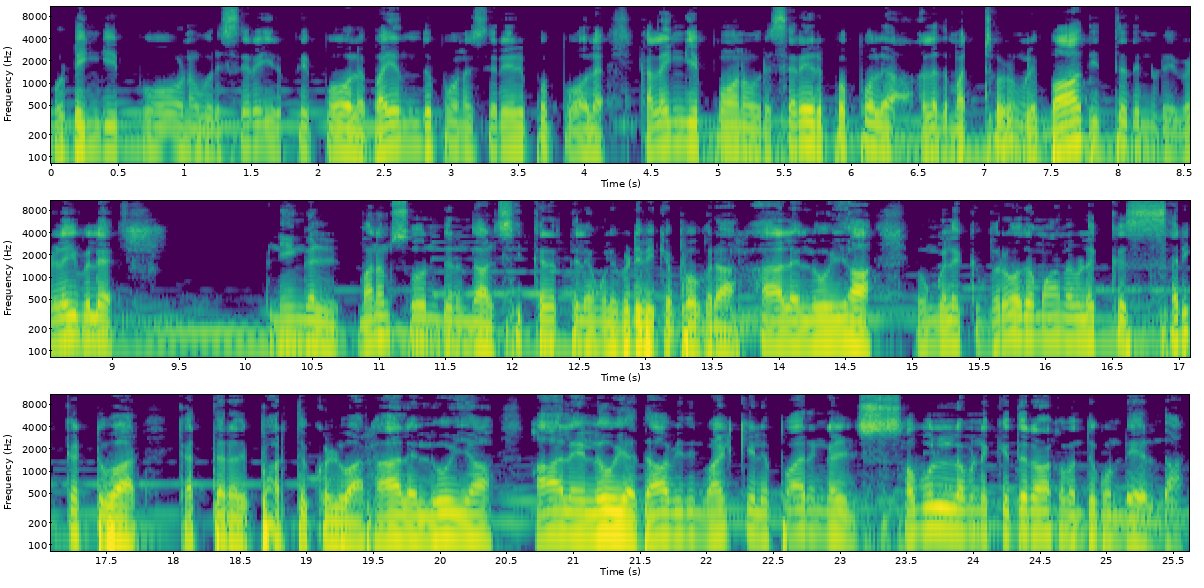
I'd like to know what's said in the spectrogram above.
ஒடுங்கி போன ஒரு சிறையிருப்பை போல பயந்து போன சிறையிருப்பை போல கலங்கி போன ஒரு சிறையிருப்பை போல அல்லது மற்றவர்களை பாதித்ததனுடைய விளைவில் நீங்கள் மனம் சோர்ந்திருந்தால் சீக்கிரத்தில் உங்களை விடுவிக்கப் போகிறார். ஹாலலூயா உங்களுக்கு விரோதமானவர்களுக்கு சரி கட்டுவார். கத்தர் அதை பார்த்து கொள்வார் ஹாலே லூயா தாவீதீன் வாழ்க்கையில் பாருங்கள் சவுல் அவனுக்கு எதிராக வந்து கொண்டே இருந்தான்.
